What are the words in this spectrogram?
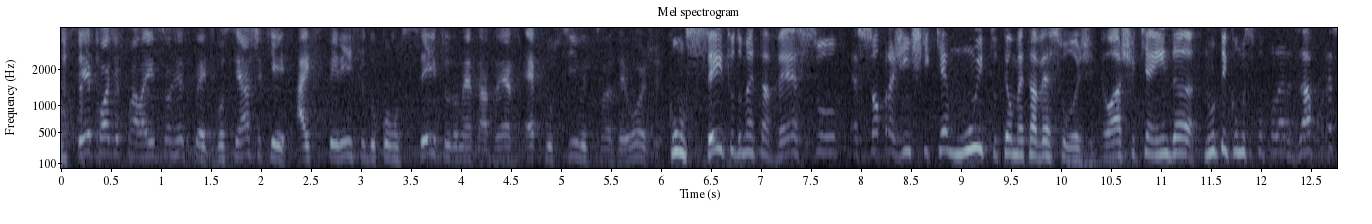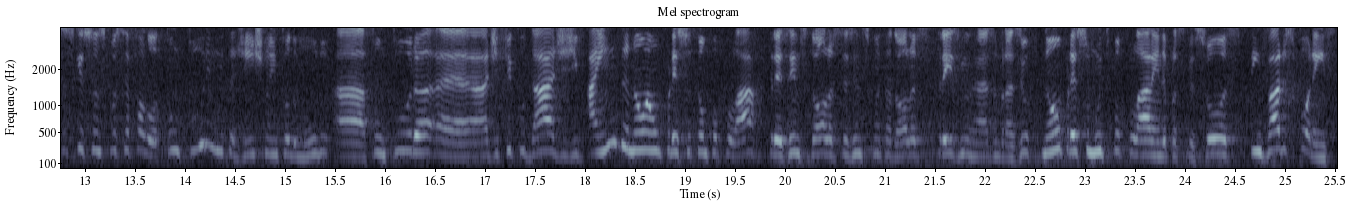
você pode falar isso a respeito. Você acha que a experiência do conceito do metaverso é possível de se fazer hoje? conceito do metaverso é só pra gente que quer muito ter um metaverso hoje. Eu acho que ainda não tem como se popularizar por essas questões que você falou. Tontura em muita gente, não em todo mundo. A tontura, é, a dificuldade de ainda não é um preço tão popular, 300 dólares, 350 dólares, 3 mil reais no Brasil, não é um preço muito popular ainda para as pessoas, tem vários poréns.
